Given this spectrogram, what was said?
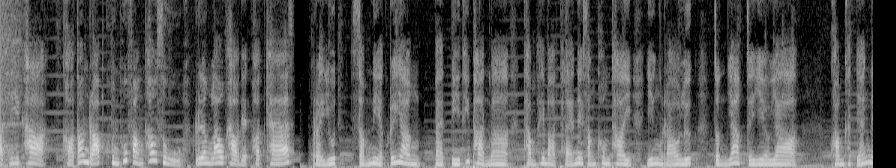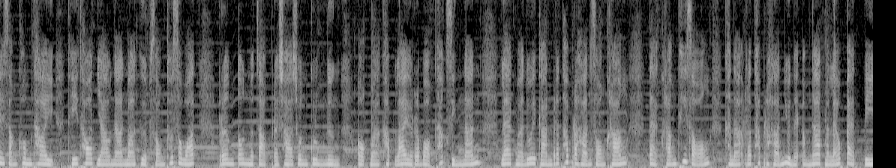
วัสดีค่ะ ขอต้อนรับคุณผู้ฟังเข้าสู่เรื่องเล่าข่าวเด็ดพอดแคสต์ ประยุทธ์สำเนียกหรือยัง 8 ปีที่ผ่านมาทำให้บาดแผลในสังคมไทย ยิ่งร้าวลึกจนยากจะเยียวยาความขัดแย้งในสังคมไทยที่ทอดยาวนานมาเกือบสองทศวรรษ เริ่มต้นมาจากประชาชนกลุ่มหนึ่ง ออกมาขับไล่ระบอบทักษิณนนั้น แลกมาด้วยการรัฐประหารสองครั้ง แต่ครั้งที่สองคณะรัฐประหารอยู่ในอำนาจมาแล้ว 8 ปี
